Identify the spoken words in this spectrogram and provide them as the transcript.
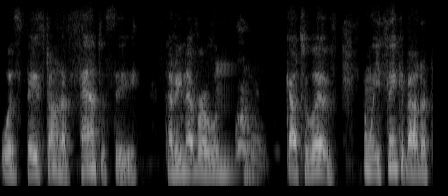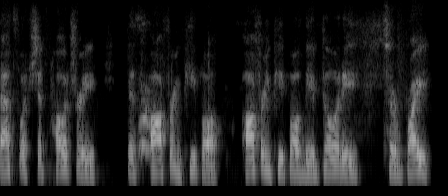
was based on a fantasy that he never li- Mm. got to live and when you think about it that's what shift poetry is offering people offering people the ability to write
